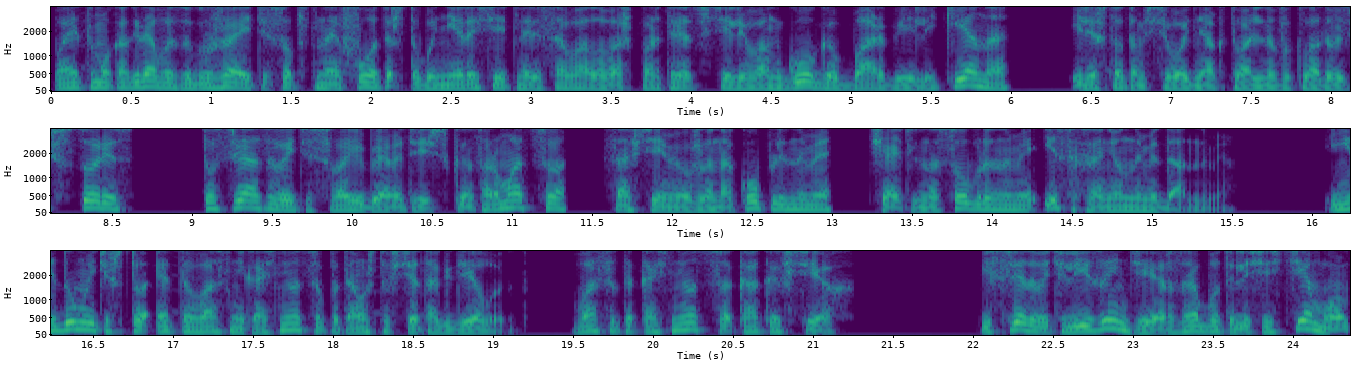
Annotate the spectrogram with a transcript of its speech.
Поэтому, когда вы загружаете собственное фото, чтобы нейросеть нарисовала ваш портрет в стиле Ван Гога, Барби или Кена, или что там сегодня актуально выкладывать в сторис, то связываете свою биометрическую информацию со всеми уже накопленными, тщательно собранными и сохраненными данными. И не думайте, что это вас не коснется, потому что все так делают. Вас это коснется, как и всех. Исследователи из Индии разработали систему,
